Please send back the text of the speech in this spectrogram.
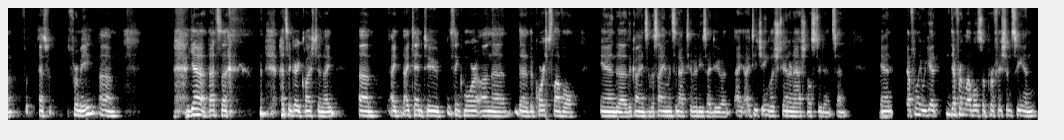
Um, f- As for me, um, yeah, that's a, that's a great question. I, um, I, I tend to think more on the, the, the course level and uh, the kinds of assignments and activities I do. And I, I teach English to international students and, and definitely we get different levels of proficiency in,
